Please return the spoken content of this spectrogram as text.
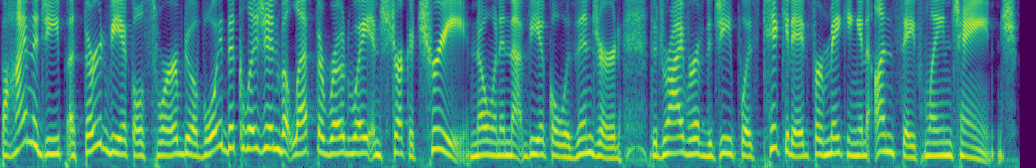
Behind the Jeep, a third vehicle swerved to avoid the collision but left the roadway and struck a tree. No one in that vehicle was injured. The driver of the Jeep was ticketed for making an unsafe lane change.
